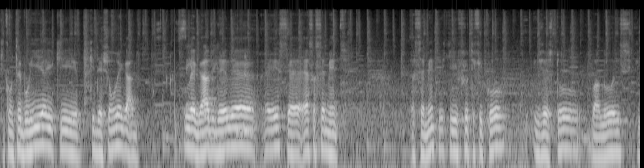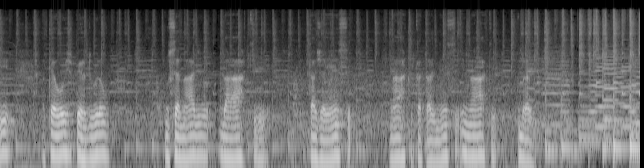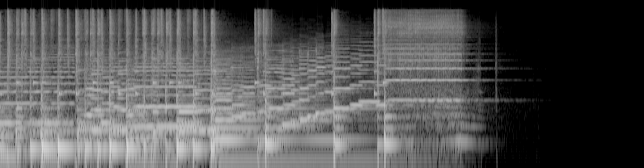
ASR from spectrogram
que, contribuía e que, que deixou um legado. Sim, o legado dele é, é esse, é essa semente. A semente que frutificou e gestou valores que até hoje perduram no cenário da arte itajaense, na arte catarinense e na arte do Brasil.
